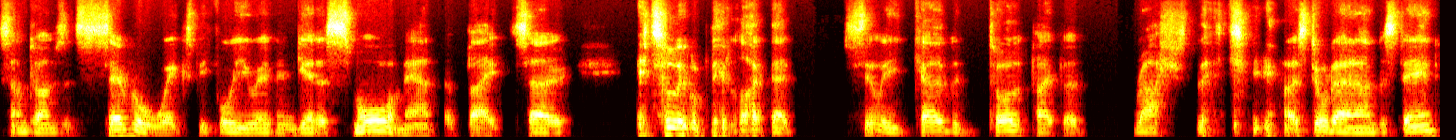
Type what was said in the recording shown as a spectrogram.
sometimes it's several weeks before you even get a small amount of bait. So it's a little bit like that silly COVID toilet paper rush that you know, I still don't understand.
